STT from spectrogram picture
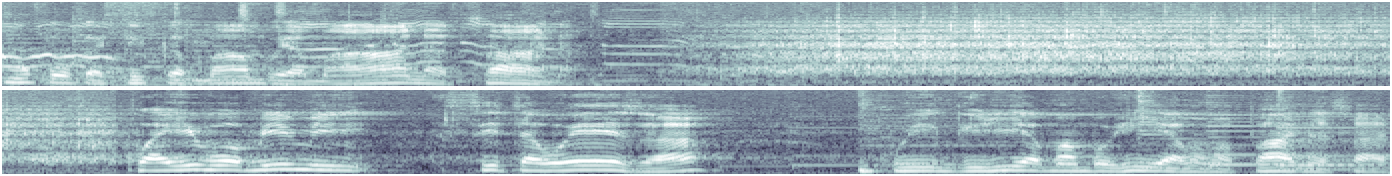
tuko katika mambo ya maana sana. Kwa hivyo mimi sitaweza kuingilia mambo hii ya mapana sana.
